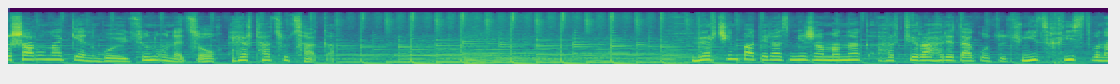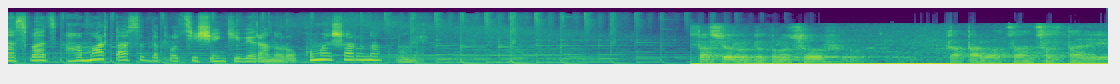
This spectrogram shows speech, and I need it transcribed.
կշարունակեն գոյություն ունեցող հերթացուցակը։ Վերջին պատերազմի ժամանակ հրթիռահրետակոծությունից խիստ վնասված համար 10 դպրոցի շենքի վերանորոգումը շարունակվում է։ 10-րդ դպրոցով կատարված անցած տարի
